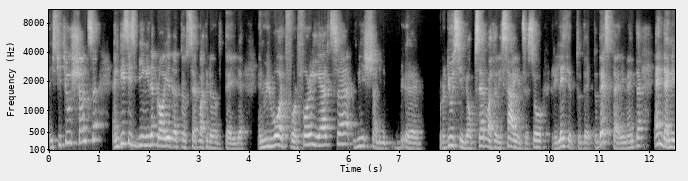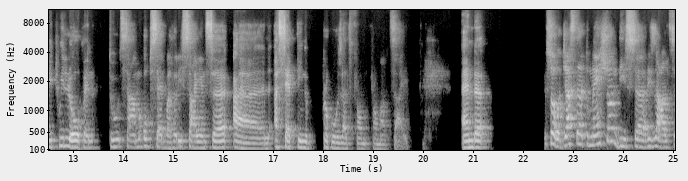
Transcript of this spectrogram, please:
institutions. And this is being deployed at Observatory of Teide and will work for four years, uh, initially uh, producing observatory science, so related to the, to the experiment, and then it will open to some observatory science uh, accepting proposals from, from outside. And uh, so just uh, to mention these uh, results,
